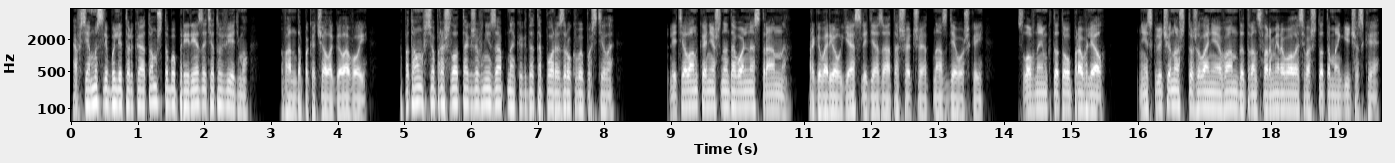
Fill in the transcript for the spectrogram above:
а все мысли были только о том, чтобы прирезать эту ведьму». Ванда покачала головой. А потом все прошло так же внезапно, когда топор из рук выпустила. «Летел он, конечно, довольно странно», — проговорил я, следя за отошедшей от нас девушкой. Словно им кто-то управлял. Не исключено, что желание Ванды трансформировалось во что-то магическое.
